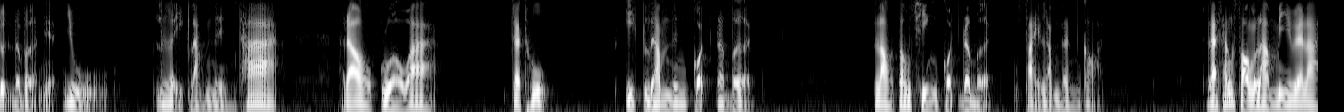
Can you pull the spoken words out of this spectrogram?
จุดระเบิดเนี่ยอยู่เรืออีกลำหนึ่งถ้าเรากลัวว่าจะถูกอีกลำหนึ่งกดระเบิด เราต้องชิงกดระเบิดใส่ลำนั้นก่อน และทั้งสองลำมีเวลา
